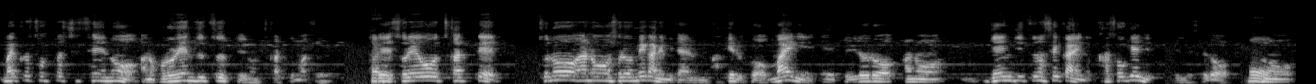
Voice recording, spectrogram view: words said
マイクロソフト製の、あの、ホロレンズ2っていうのを使ってます。はいで、それを使って、その、あの、それをメガネみたいなのにかけると、前に、えっ、と、いろいろ、あの、現実の世界の仮想現実って言うんですけど、そもの、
